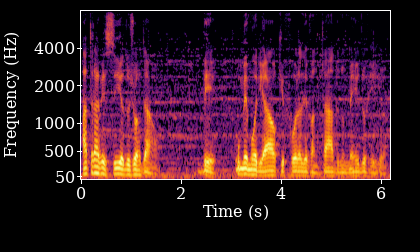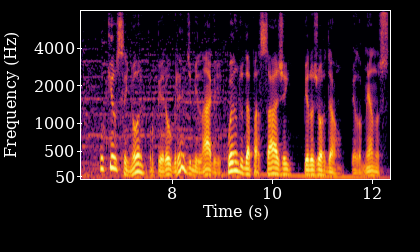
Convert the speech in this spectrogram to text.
A travessia do Jordão. B. O memorial que fora levantado no meio do rio. Porque o Senhor operou grande milagre quando da passagem pelo Jordão. Pelo menos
